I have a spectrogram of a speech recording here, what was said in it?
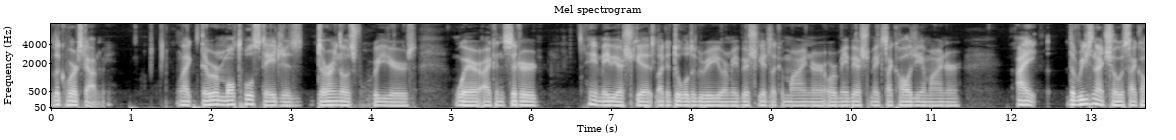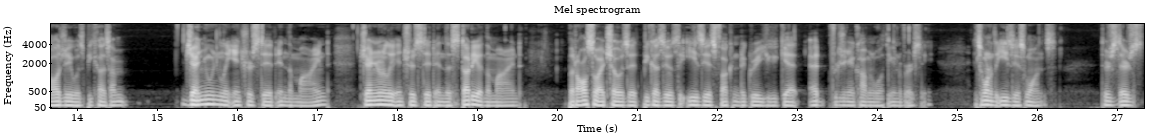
look where it's gotten me. Like there were multiple stages during those four years where I considered, hey, maybe I should get like a dual degree, or maybe I should get like a minor, or maybe I should make psychology a minor. I the reason I chose psychology was because I'm genuinely interested in the mind, genuinely interested in the study of the mind, but also I chose it because it was the easiest fucking degree you could get at Virginia Commonwealth University. It's one of the easiest ones. There's there's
